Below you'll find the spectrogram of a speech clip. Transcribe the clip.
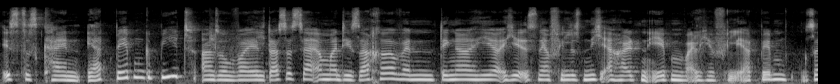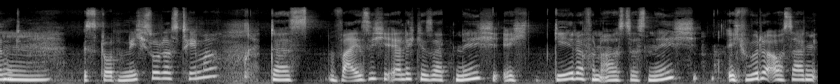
ist es kein Erdbebengebiet? Also, weil das ist ja immer die Sache, wenn Dinge hier, hier ist ja vieles nicht erhalten, eben weil hier viel Erdbeben sind. Mhm. Ist dort nicht so das Thema? Das weiß ich ehrlich gesagt nicht. Ich gehe davon aus, dass nicht. Ich würde auch sagen,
